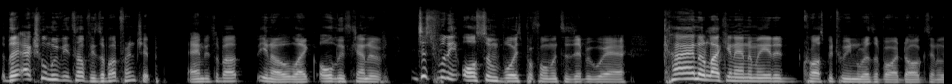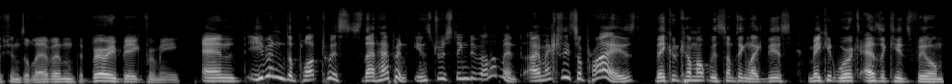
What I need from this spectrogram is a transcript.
the actual movie itself is about friendship, and it's about you know like all these kind of just really awesome voice performances everywhere kind of like an animated cross between Reservoir Dogs and Ocean's Eleven. They're very big for me. And even the plot twists that happen, interesting development. I'm actually surprised they could come up with something like this, make it work as a kid's film,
